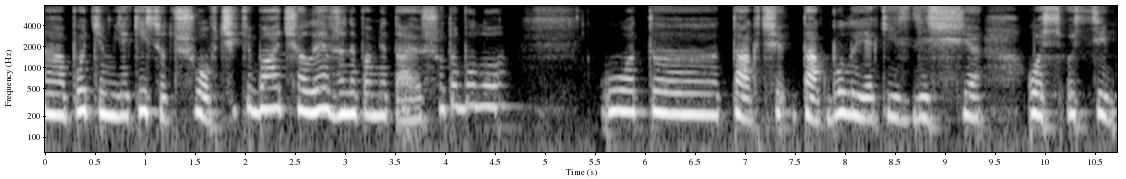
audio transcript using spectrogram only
е, потім якісь от шовчики бачу, але я вже не пам'ятаю, що то було. От, е, так, чи, так, були якісь здесь ще ось, ось ці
